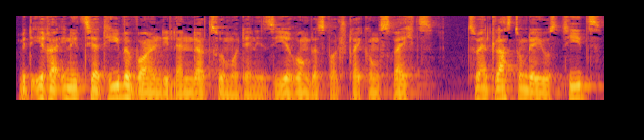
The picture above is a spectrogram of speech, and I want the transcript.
Mit ihrer Initiative wollen die Länder zur Modernisierung des Vollstreckungsrechts, zur Entlastung der Justiz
